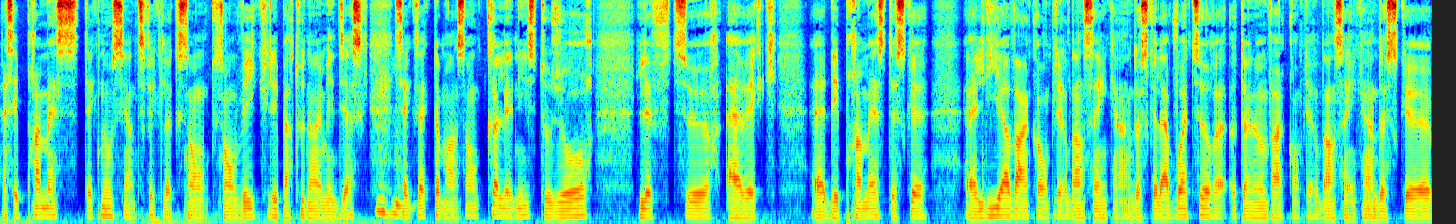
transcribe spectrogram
à ces promesses technoscientifiques-là qui sont, qui sont véhiculées partout dans les médias, -hmm. c'est exactement ça. On colonise toujours le futur avec euh, des promesses de ce que euh, l'IA va accomplir dans cinq ans, de ce que la voiture autonome va accomplir dans cinq ans, de ce que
